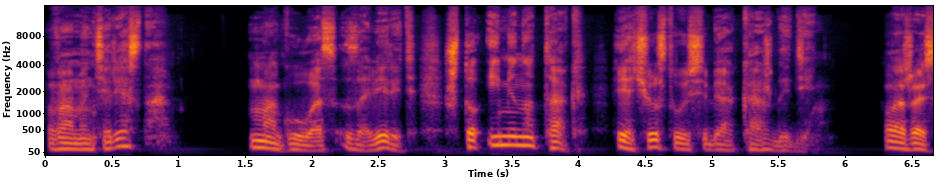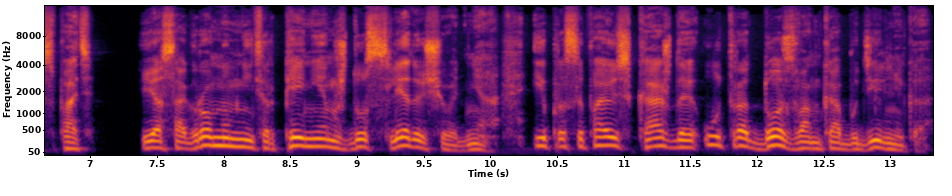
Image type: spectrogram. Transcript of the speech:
вам интересно? Могу вас заверить, что именно так я чувствую себя каждый день. Ложась спать, я с огромным нетерпением жду следующего дня и просыпаюсь каждое утро до звонка будильника,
